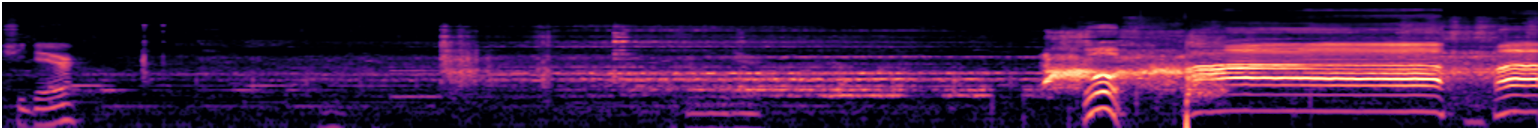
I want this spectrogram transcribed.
Is she there? Oh! Ah! Ah!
